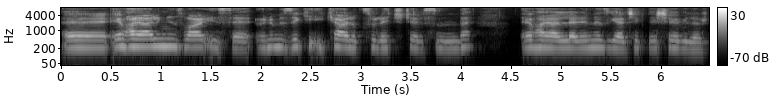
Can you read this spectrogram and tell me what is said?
Ee, ev hayaliniz var ise önümüzdeki iki aylık süreç içerisinde ev hayalleriniz gerçekleşebilir.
